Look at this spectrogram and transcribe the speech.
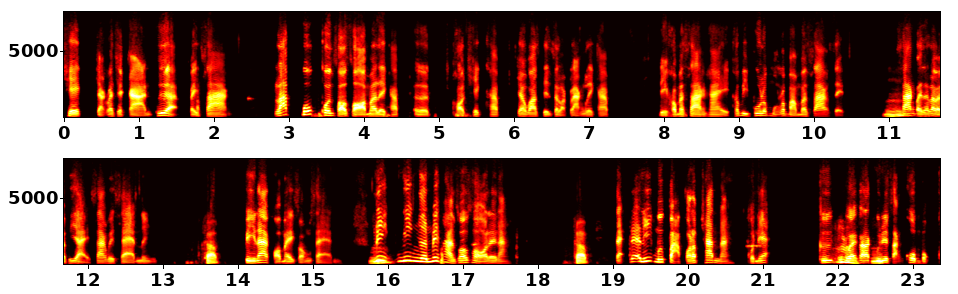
เช็คจากราชการเพื่อไปสร้าง รับปุ๊บคนสอสอมาเลยครับ เออขอเช็คครับ เจ้าอาวาดเซ็นสลักหลังเลยครับ เดี๋ยวเขามาสร้างให้เขามีผู้รับเหมงรับเหมามาสร้างเสร็จอืมสร้างไปเท่าไหร่แบบพี่ใหญ่สร้างไปแสนหนึ่งครับ ปีหน้าขอมาอีกสองแสนอืมนี่นี่เงินไม่ผ่านสสเลยนะครับ แต่อันนี้มือปราบคอร์รัปชันนะคนเนี้ย คืออืมเวลาคุยในสังคมบอกค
